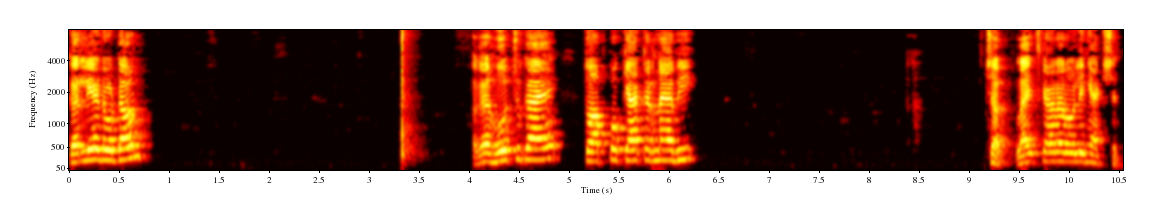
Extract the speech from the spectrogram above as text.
कर लिया नोट डाउन अगर हो चुका है तो आपको क्या करना है अभी? चल लाइट्स कैमरा रोलिंग एक्शन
